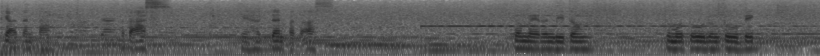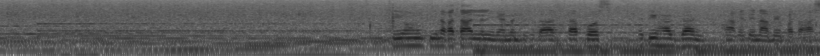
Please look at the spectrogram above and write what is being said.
akyatan ta. Pataas. May hagdan pataas. Ito mayroon ditong tumutulong tubig. Ito yung pinaka-tunnel niya nandun sa taas. Tapos, ito yung hagdan. Nakita namin pataas.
